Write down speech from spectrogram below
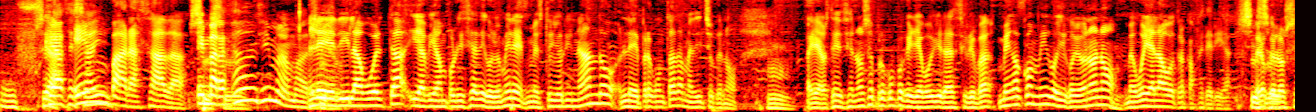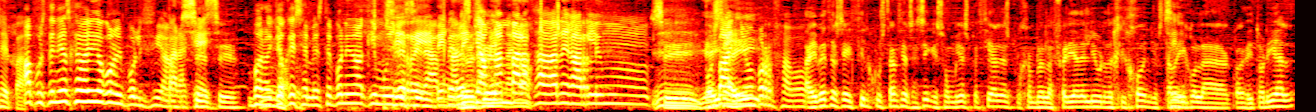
Uf, O sea, ¿Qué haces ahí? embarazada. ¿Embarazada encima, madre? Le di la vuelta y había un policía. Digo yo, mire, me estoy orinando. Le he preguntado, me ha dicho que no. Vaya, usted dice, no se preocupe que ya voy a ir a decirle, "Va- venga conmigo. Digo yo, no, no, me voy a la otra cafetería. Sí, pero sí. que lo sepa. Ah, pues tenías que haber ido con el policía. ¿Para Sí, qué? sí. Bueno, yo que sé, me estoy poniendo aquí muy Sí, sí, guerrera, venga, pero es que a una no. embarazada negarle un, Sí, un y hay, baño, hay- por favor. Hay veces hay circunstancias así que son muy especiales. Por ejemplo, en la Feria del Libro de Gijón, yo estaba Sí. ahí con la, con la editorial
